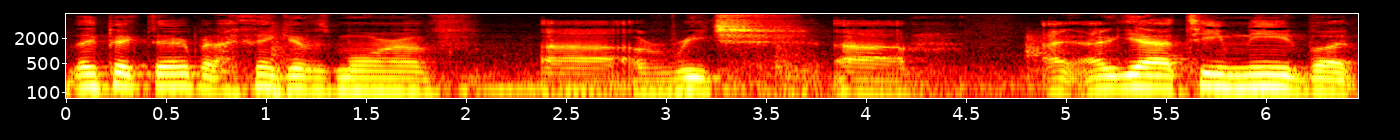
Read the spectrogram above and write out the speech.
they picked there, but I think it was more of uh, a reach. Uh, I, I, yeah, team need, but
